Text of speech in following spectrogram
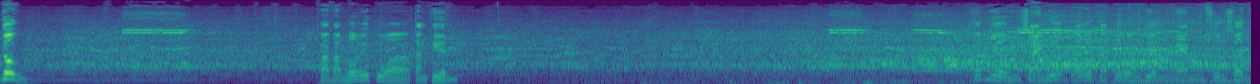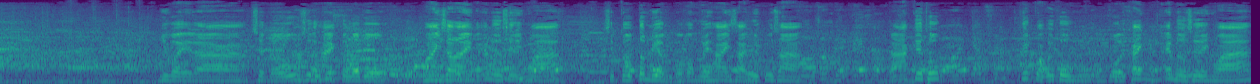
Tùng. Pha phạm lỗi của Tăng Tiến. Rất nhiều những chai nước đã được các cổ động viên ném xuống sân. Như vậy là trận đấu giữa hai câu lạc bộ, Hoàng Anh Gia Lai và FLC Thanh Hóa, trận cầu tâm điểm của vòng 12 giải vô địch quốc gia đã kết thúc. Kết quả cuối cùng, đội khách FLC Thanh Hóa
